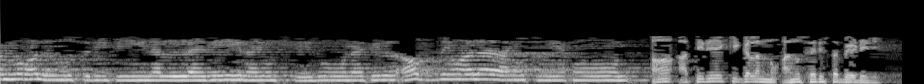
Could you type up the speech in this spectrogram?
ಅಮೃಲ್ ಮುಸ್ಲಿಫೀನಲ್ಲದೀನ ಆ ಅತಿರೇಕಿಗಳನ್ನು ಅನುಸರಿಸಬೇಡಿ.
